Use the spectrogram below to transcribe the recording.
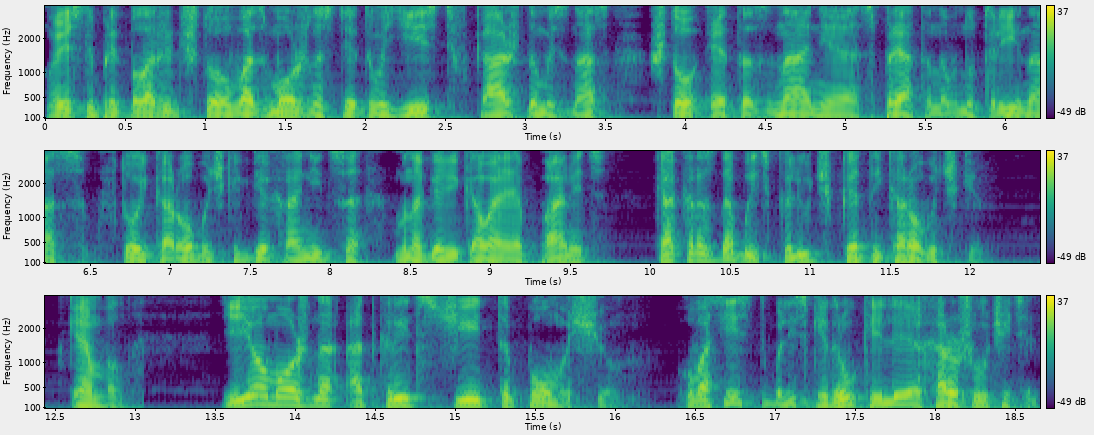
Но если предположить, что возможность этого есть в каждом из нас, что это знание спрятано внутри нас, в той коробочке, где хранится многовековая память, как раздобыть ключ к этой коробочке? Кэмпбелл. Ее можно открыть с чьей-то помощью. У вас есть близкий друг или хороший учитель?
